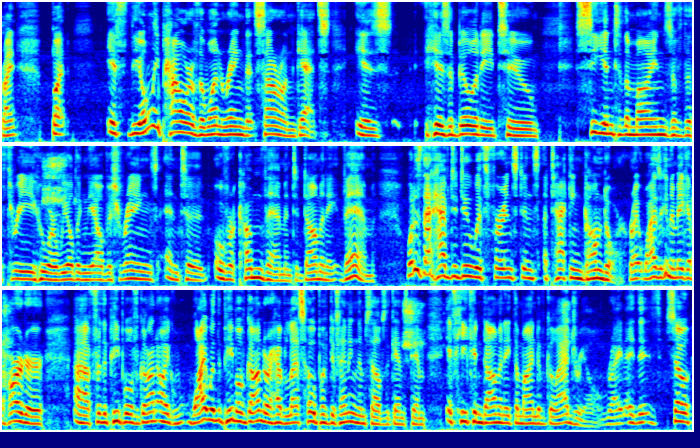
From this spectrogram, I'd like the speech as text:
right? But if the only power of the one ring that Sauron gets is his ability to see into the minds of the three who are wielding the elvish rings and to overcome them and to dominate them. What does that have to do with, for instance, attacking Gondor? Right? Why is it going to make it harder uh, for the people of Gondor? Like, why would the people of Gondor have less hope of defending themselves against him if he can dominate the mind of Galadriel? Right? So,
